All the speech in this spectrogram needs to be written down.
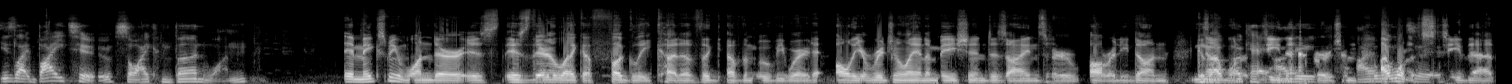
is like buy two so I can burn one. It makes me wonder: is is there like a fugly cut of the of the movie where it, all the original animation designs are already done? Because No, I want to okay, see that I- version. I I want want to to- see that.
